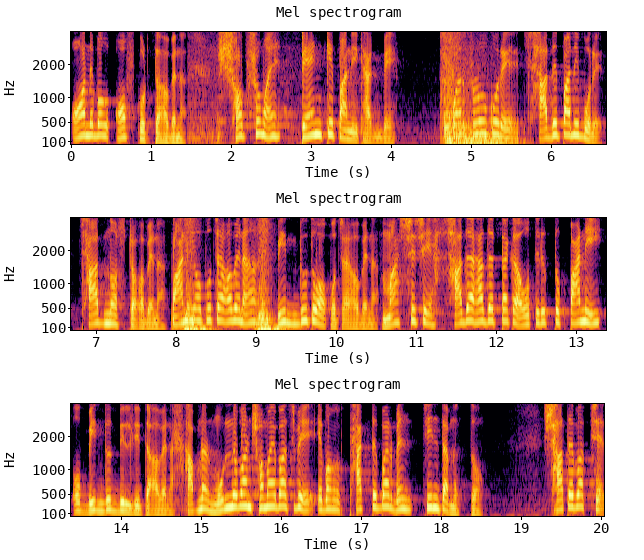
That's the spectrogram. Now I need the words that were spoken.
অন এবং অফ করতে হবে না। সব সময় ট্যাঙ্কে পানি থাকবে। ওভারফ্লো করে ছাদে পানি পড়ে ছাদ নষ্ট হবে না। পানি অপচয় হবে না, বিদ্যুৎও অপচয় হবে না। মাস শেষে হাজার হাজার টাকা অতিরিক্ত পানি ও বিদ্যুৎ বিল দিতে হবে না। আপনার মূল্যবান সময় বাঁচবে এবং থাকতে পারবেন চিন্তামুক্ত। সাথে পাচ্ছেন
